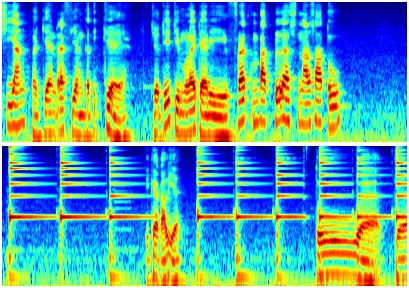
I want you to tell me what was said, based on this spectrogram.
Nah, itu isian bagian ref yang ketiga ya. Jadi dimulai dari fret 14 senar 1 tiga kali ya. Dua, tiga.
